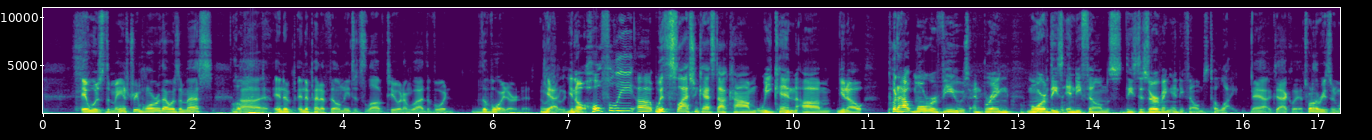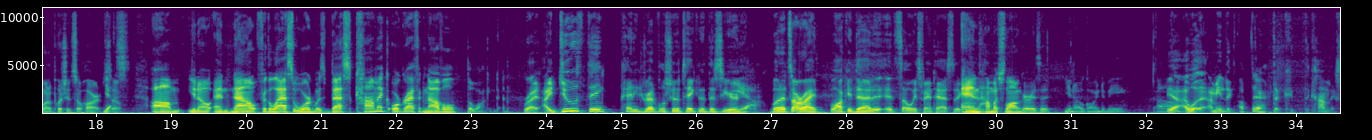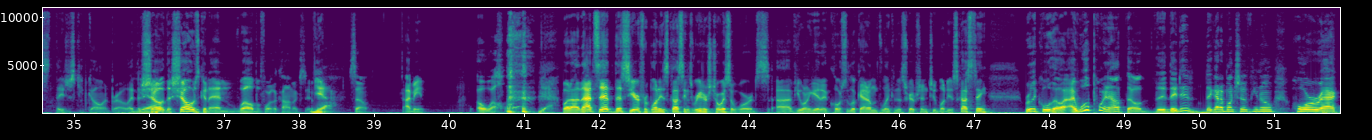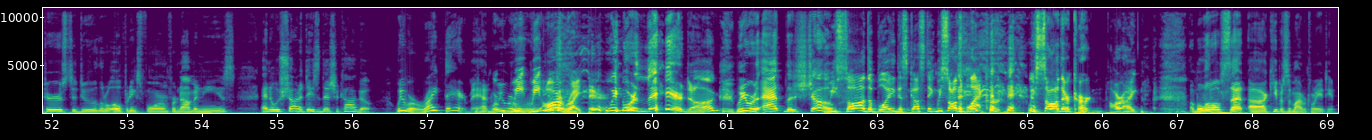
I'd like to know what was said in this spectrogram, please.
It was the mainstream horror that was a mess. Uh, inde- independent film needs its love too, and I'm glad The Void The Void earned it. It yeah, really you know, hopefully uh, with slashingcast.com, we can, um, you know, put out more reviews and bring more of these indie films, these deserving indie films to light. Yeah, exactly. It's one of the reasons we want to push it so hard. Yes. Um, you know, and now for the last award was best comic or graphic novel, The Walking Dead. Right. I do think Penny Dreadful should have taken it this year. Yeah. But it's all right. Walking Dead, it's always fantastic. And how much longer is it, you know, going to be um, yeah, I, will, I mean the, up there? the the comics they just keep going, bro. Like the Yeah. show, the show is gonna end well before the comics do. Yeah. So, I mean, oh well. Yeah. But uh, that's it this year for Bloody Disgusting's Reader's Choice Awards. Uh, if you want to get a closer look at them, the link in the description to Bloody Disgusting. Really cool though. I will point out though, they, they did they got a bunch of you know horror actors to do little openings for them for nominees, and it was shot at Days of Dead Chicago. We were right there, man. We're- we were we- we are right there. we were there, dog. We were at the show. We saw the bloody disgusting. We saw the black curtain. We saw their curtain. All right. I'm a little upset. Uh, keep us in mind for 2018.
